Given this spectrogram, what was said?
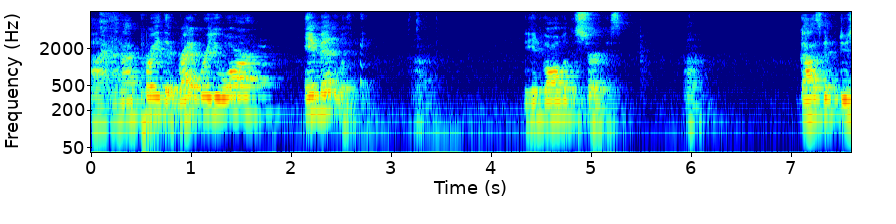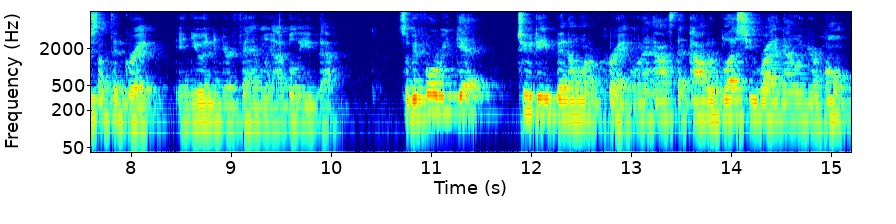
Uh, and I pray that right where you are, amen with me. Uh, be involved with the service. Uh, God's going to do something great in you and in your family. I believe that. So before we get too deep in, I want to pray. I want to ask that God would bless you right now in your home,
